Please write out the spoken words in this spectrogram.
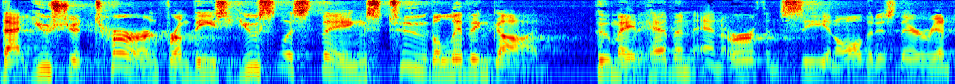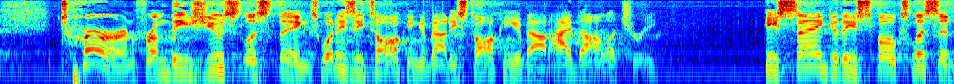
that you should turn from these useless things to the living God who made heaven and earth and sea and all that is therein. Turn from these useless things. What is he talking about? He's talking about idolatry. He's saying to these folks, listen,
